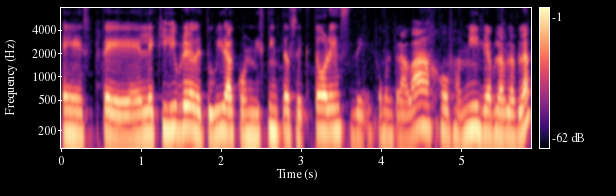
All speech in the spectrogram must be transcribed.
este, el equilibrio de tu vida con distintos sectores, de, como el trabajo, familia, bla, bla, bla.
